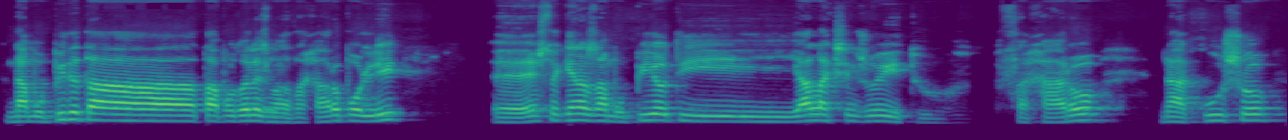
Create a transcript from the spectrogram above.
να μου πείτε τα, τα αποτελέσματα. Θα χαρώ πολύ, ε, έστω και ένας να μου πει ότι άλλαξε η ζωή του. Θα χαρώ να ακούσω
